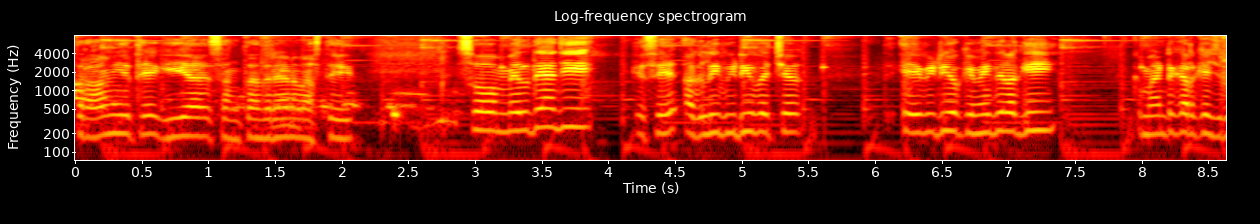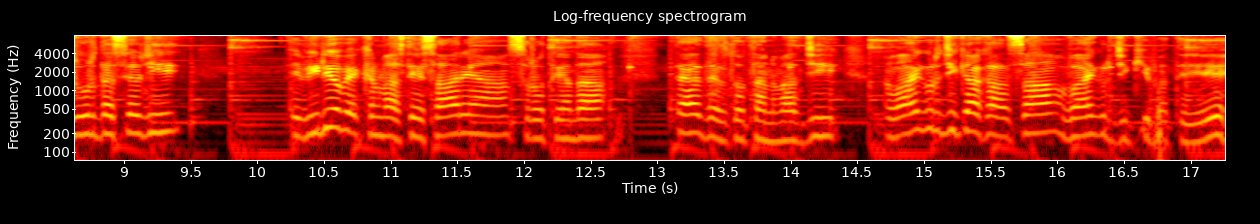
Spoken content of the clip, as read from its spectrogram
ਸਰਾਂ ਵੀ ਇੱਥੇ ਹੈਗੀ ਆ ਸੰਗਤਾਂ ਦੇ ਰਹਿਣ ਵਾਸਤੇ। ਸੋ ਮਿਲਦੇ ਆ ਜੀ ਕਿਸੇ ਅਗਲੀ ਵੀਡੀਓ ਵਿੱਚ। ਤੇ ਇਹ ਵੀਡੀਓ ਕਿਵੇਂ ਦੀ ਲੱਗੀ, ਕਮੈਂਟ ਕਰਕੇ ਜਰੂਰ ਦੱਸਿਓ ਜੀ। ਤੇ ਵੀਡੀਓ ਵੇਖਣ ਵਾਸਤੇ ਸਾਰਿਆਂ ਸਰੋਤਿਆਂ ਦਾ ਤਹਿ ਦਿਲ ਤੋਂ ਧੰਨਵਾਦ ਜੀ। ਵਾਹਿਗੁਰੂ ਜੀ ਕਾ ਖਾਲਸਾ, ਵਾਹਿਗੁਰੂ ਜੀ ਕੀ ਫਤਿਹ।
